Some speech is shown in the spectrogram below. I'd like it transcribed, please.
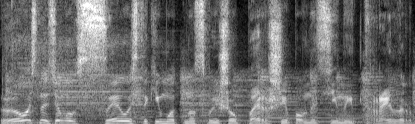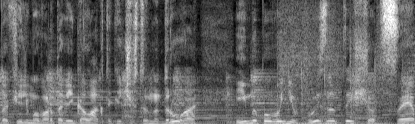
Ось на цьому все. Ось таким от нас вийшов перший повноцінний трейлер до фільму Вартові галактики, частина друга. І ми повинні визнати, що це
